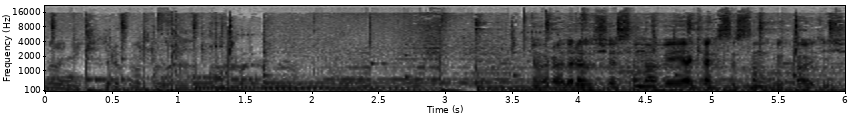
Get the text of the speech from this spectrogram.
No nie ci drugą cały. Dobra, od razu się zastanowię, jak ja chcę stąd wychodzić.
